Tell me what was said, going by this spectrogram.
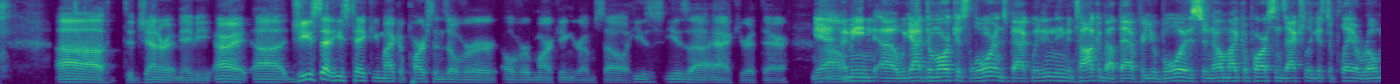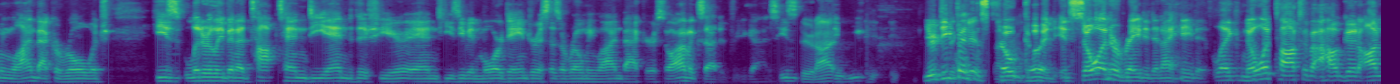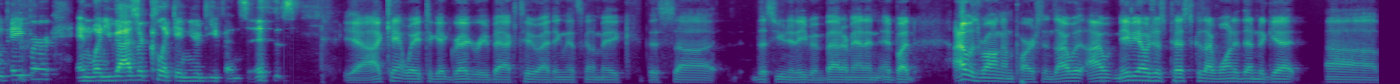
Uh degenerate maybe. All right. Uh G said he's taking Micah Parsons over over Mark Ingram. So he's he's uh accurate there. Yeah, I Um, mean, uh, we got Demarcus Lawrence back. We didn't even talk about that for your boys. So now Micah Parsons actually gets to play a roaming linebacker role, which he's literally been a top 10 D end this year, and he's even more dangerous as a roaming linebacker. So I'm excited for you guys. He's Dude, I Dude, he- he- your defense is so good. It's so underrated, and I hate it. Like no one talks about how good on paper, and when you guys are clicking, your defense is. yeah, I can't wait to get Gregory back too. I think that's gonna make this uh this unit even better, man. And, and but I was wrong on Parsons. I was I maybe I was just pissed because I wanted them to get uh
